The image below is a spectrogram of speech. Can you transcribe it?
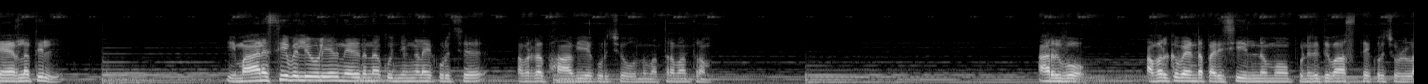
കേരളത്തിൽ ഈ മാനസിക വെല്ലുവിളികൾ നേരിടുന്ന കുഞ്ഞുങ്ങളെക്കുറിച്ച് അവരുടെ ഭാവിയെക്കുറിച്ചോ ഒന്നും അത്രമാത്രം അറിവോ അവർക്ക് വേണ്ട പരിശീലനമോ പുനരധിവാസത്തെക്കുറിച്ചുള്ള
